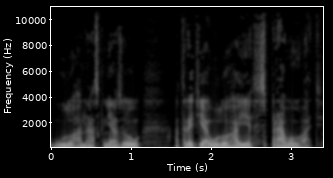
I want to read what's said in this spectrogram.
úloha nás kňazov. A tretia úloha je spravovať.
